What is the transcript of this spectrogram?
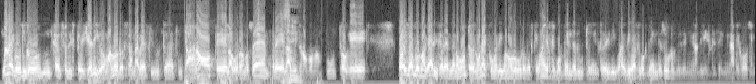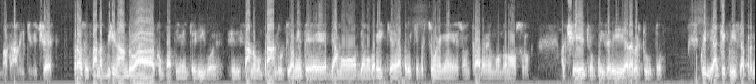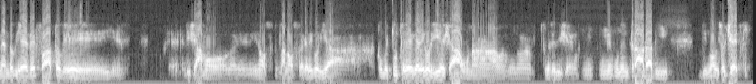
non è che lo dico in senso dispregiativo, ma loro stanno aperti tutta, tutta la notte, lavorano sempre, sì. la vedono come un punto che poi dopo magari si rendono conto che non è come dicono loro, perché magari si può vendere tutto dentro l'edicola, l'edicola si può vendere solo determinate, determinate cose in base alla legge che c'è, però si stanno avvicinando al compartimento edicole e li stanno comprando. Ultimamente abbiamo, abbiamo parecchie, parecchie persone che sono entrate nel mondo nostro, al centro, in periferia, dappertutto. Quindi anche qui sta prendendo piede il fatto che eh, diciamo, eh, nost- la nostra categoria come tutte le categorie ha una, una, dice, un, un'entrata di, di, nuovi soggetti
